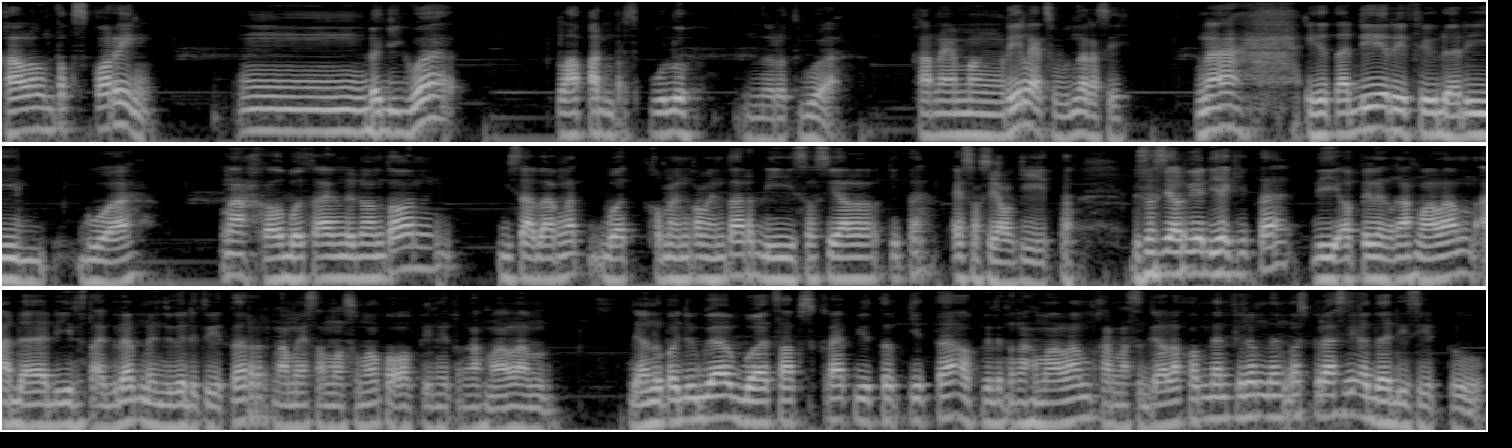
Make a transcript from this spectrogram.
Kalau untuk scoring hmm, bagi gue 8 per 10 menurut gue karena emang relate sebenarnya sih Nah, itu tadi review dari gua. Nah, kalau buat kalian yang udah nonton, bisa banget buat komen-komentar di sosial kita, eh sosial kita, di sosial media kita, di Opini Tengah Malam, ada di Instagram dan juga di Twitter, namanya sama semua kok Opini Tengah Malam. Jangan lupa juga buat subscribe YouTube kita Opini Tengah Malam karena segala konten film dan konspirasi ada di situ.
